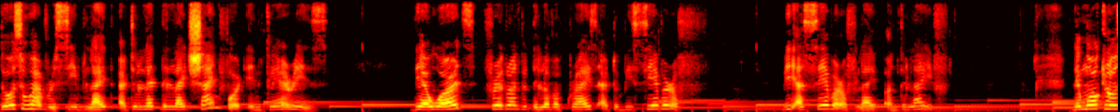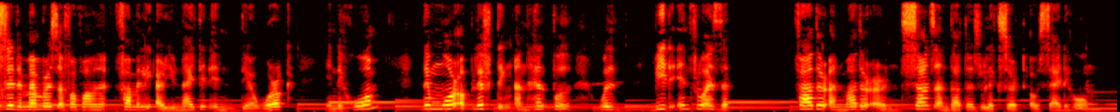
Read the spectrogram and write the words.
Those who have received light are to let the light shine forth in clear rays. Their words, fragrant with the love of Christ, are to be savor of be a savor of life unto life. The more closely the members of a family are united in their work in the home, the more uplifting and helpful will be the influence that father and mother and sons and daughters will exert outside the home.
